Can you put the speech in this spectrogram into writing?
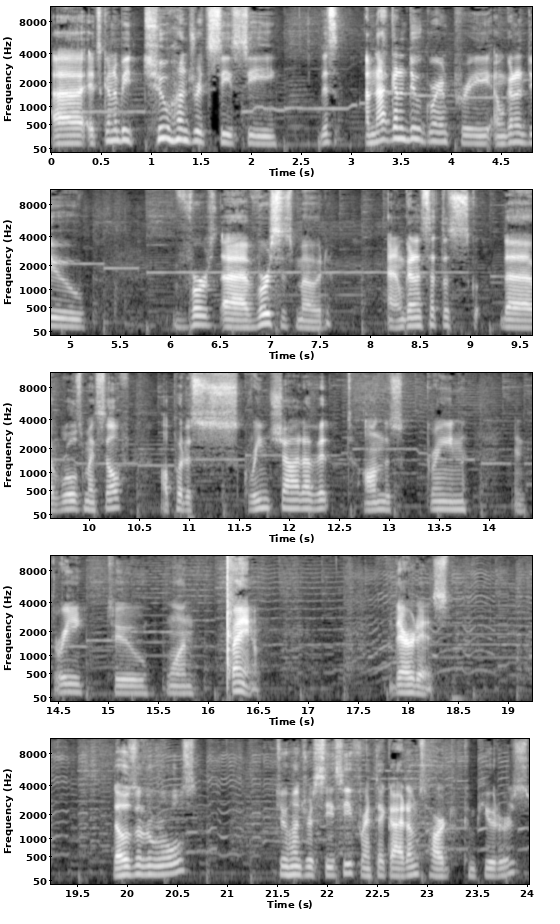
uh, it's gonna be 200cc. This I'm not gonna do Grand Prix. I'm gonna do verse uh, versus mode, and I'm gonna set the the rules myself. I'll put a screenshot of it on the screen in three, two, one, bam. There it is. Those are the rules. 200cc, frantic items, hard computers.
